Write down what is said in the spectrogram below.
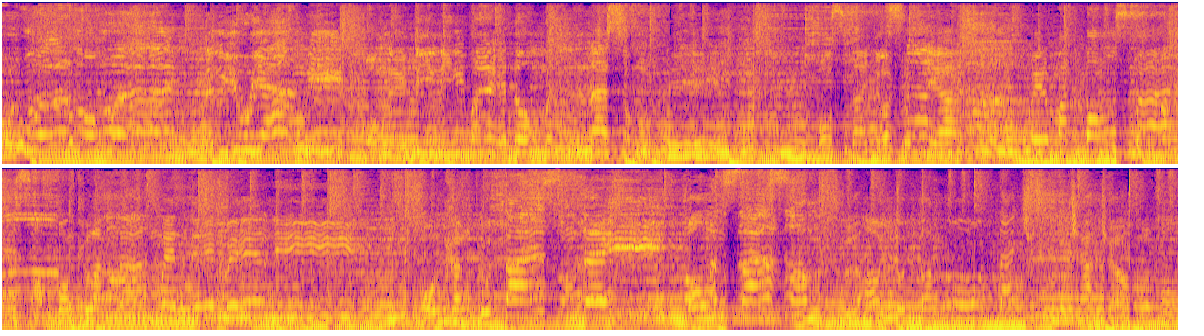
អូនវិលមកវិញនៅយូរយ៉ាងនេះបងនៅទីនេះបេះដូងមិនដែលសុខទេបងស្ដាយក្រោយគ្រប់យ៉ាងពេលបាត់បង់ស្នេហ៍សពបងខ្លាំងណាស់មែនទេពេលនេះអូនខឹងព្រោះតែសំដីបងមិនសា សមធ្វើឲ្យទុនតតអូនតែចិត្តចាក់ចោលបង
